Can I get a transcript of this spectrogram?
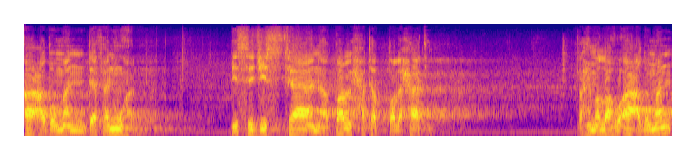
أعظما دفنوها. بسجستان طلحة الطلحات. رحم الله أعظما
